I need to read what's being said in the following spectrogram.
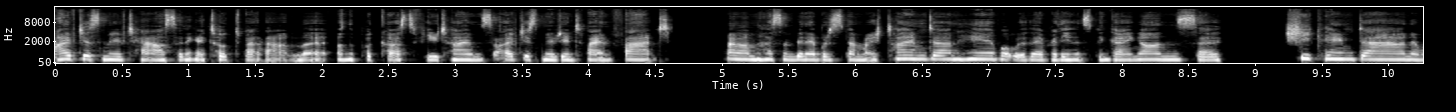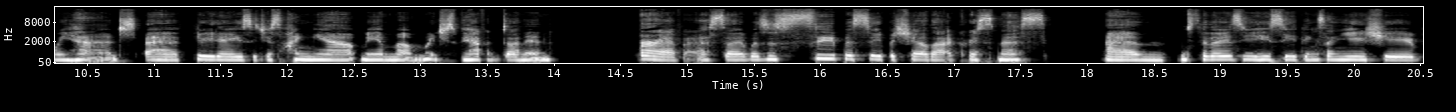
I've just moved house. I think I talked about that on the on the podcast a few times. I've just moved into my own flat. My mum hasn't been able to spend much time down here, what with everything that's been going on. So she came down and we had uh, three days of just hanging out, me and mum, which we haven't done in forever. So it was a super, super chilled out Christmas. Um, to those of you who see things on YouTube,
